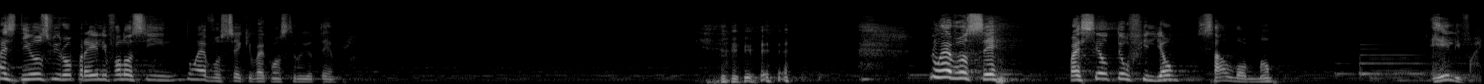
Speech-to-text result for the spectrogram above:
Mas Deus virou para ele e falou assim: Não é você que vai construir o templo. Não é você, vai ser o teu filhão Salomão. Ele vai.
